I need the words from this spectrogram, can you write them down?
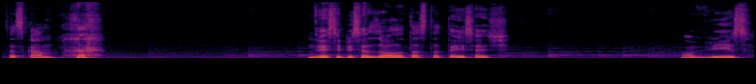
Це скам. 250 золота 100 тисяч. Обвіз.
